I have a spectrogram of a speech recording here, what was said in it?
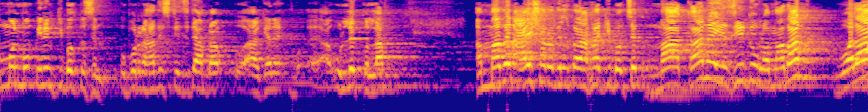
উম্মুল মুমিনিন কি বলতেছেন? উপরের হাদিসটি যেটা আমরা এখানে উল্লেখ করলাম। আম্মাদান আয়েশা রাদিয়াল্লাহু আনহা কি বলছেন? মা কানা ইয়াজিদু রমাদান ওয়ালা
